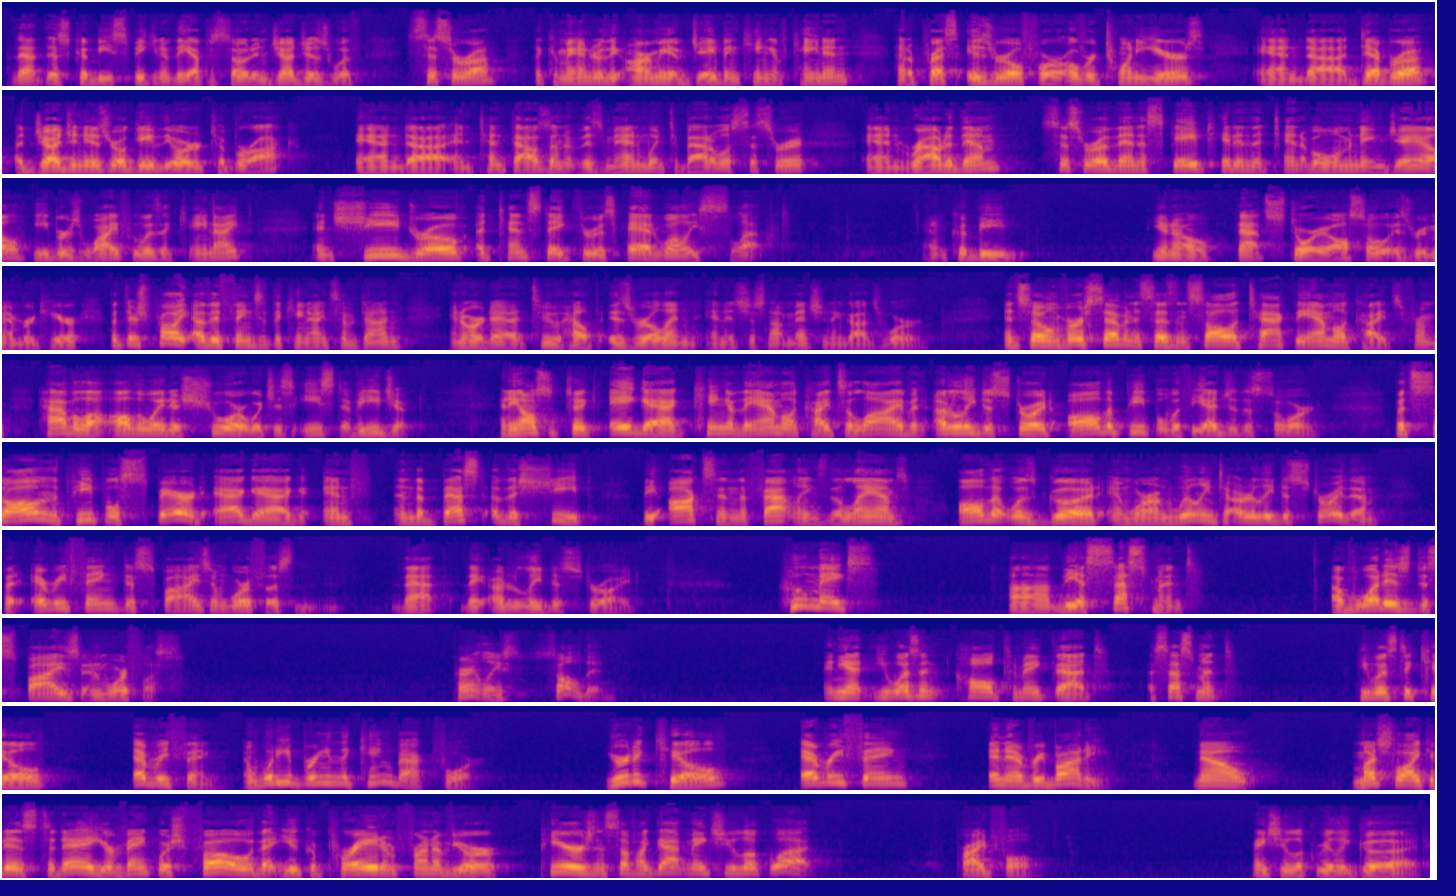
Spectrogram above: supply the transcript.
that this could be speaking of the episode in Judges with Sisera, the commander of the army of Jabin, king of Canaan, had oppressed Israel for over 20 years. And uh, Deborah, a judge in Israel, gave the order to Barak, and, uh, and 10,000 of his men went to battle with Sisera and routed them. Sisera then escaped, hid in the tent of a woman named Jael, Heber's wife, who was a Canaanite, and she drove a tent stake through his head while he slept. And it could be, you know, that story also is remembered here. But there's probably other things that the Canaanites have done in order to, to help Israel, and, and it's just not mentioned in God's word. And so in verse 7, it says, And Saul attacked the Amalekites from Havilah all the way to Shur, which is east of Egypt. And he also took Agag, king of the Amalekites, alive and utterly destroyed all the people with the edge of the sword. But Saul and the people spared Agag and, and the best of the sheep the oxen, the fatlings, the lambs, all that was good, and were unwilling to utterly destroy them. But everything despised and worthless, that they utterly destroyed. Who makes uh, the assessment of what is despised and worthless? Apparently, Saul did. And yet, he wasn't called to make that assessment. He was to kill everything. And what are you bringing the king back for? You're to kill everything and everybody. Now, much like it is today, your vanquished foe that you could parade in front of your peers and stuff like that makes you look what? Prideful. Makes you look really good.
